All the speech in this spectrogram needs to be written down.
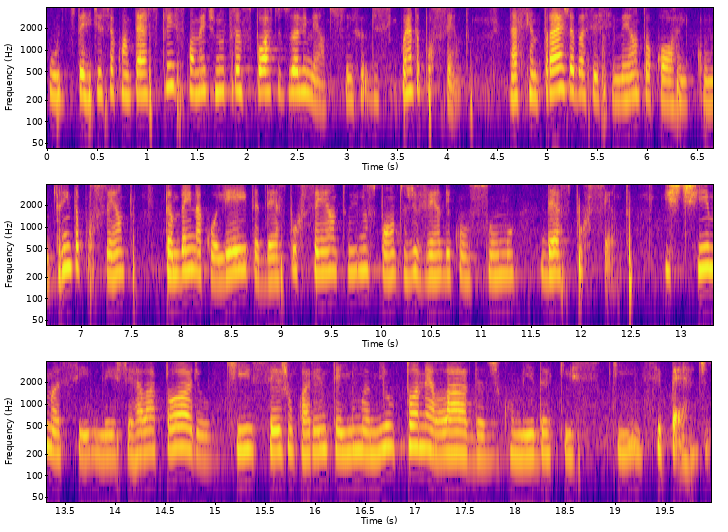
o desperdício acontece principalmente no transporte dos alimentos, cerca de 50%. Nas centrais de abastecimento ocorre com 30%, também na colheita, 10%, e nos pontos de venda e consumo, 10%. Estima-se neste relatório que sejam 41 mil toneladas de comida que, que se perde.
